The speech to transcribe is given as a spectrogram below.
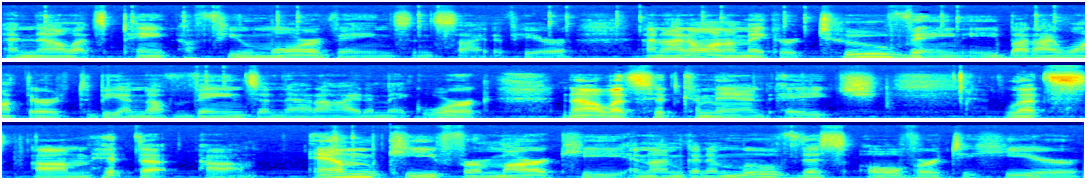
and now let's paint a few more veins inside of here. And I don't want to make her too veiny, but I want there to be enough veins in that eye to make work. Now let's hit Command H. Let's um, hit the um, M key for marquee, and I'm going to move this over to here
